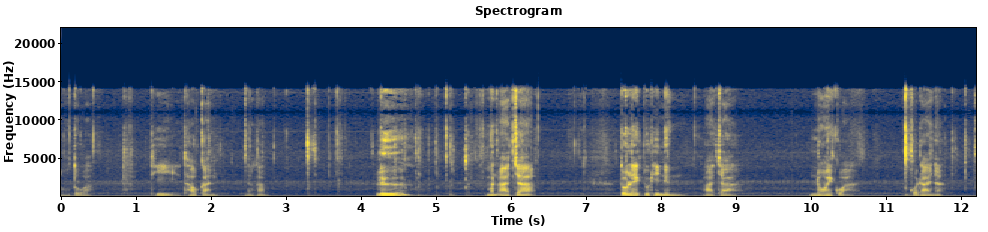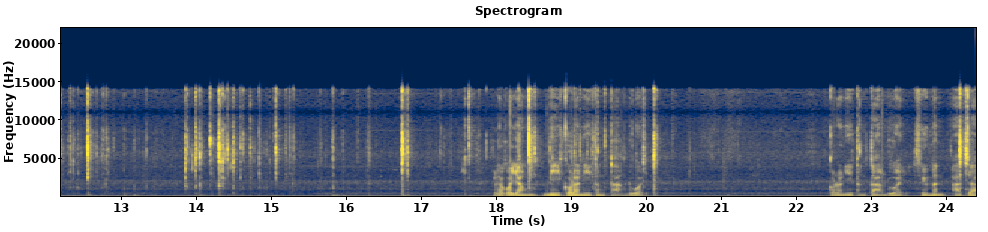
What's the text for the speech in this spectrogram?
2 ตัวที่เท่ากันนะครับ หรือมันอาจจะตัวเลขตัวที่ 1 อาจจะน้อยกว่าก็ได้นะ แล้วก็ยังมีกรณีต่างๆด้วย กรณีต่างๆด้วย ซึ่งมันอาจจะ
